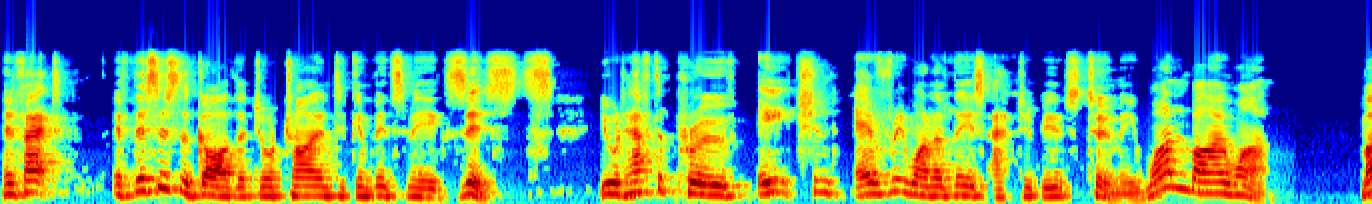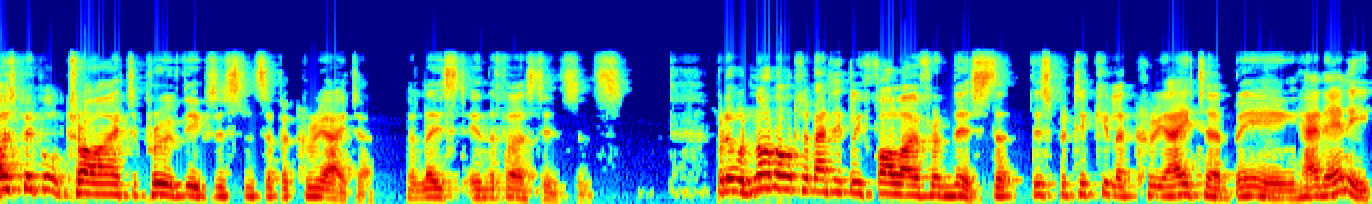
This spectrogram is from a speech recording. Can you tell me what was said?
In fact, if this is the God that you're trying to convince me exists, you would have to prove each and every one of these attributes to me, one by one. Most people try to prove the existence of a creator, at least in the first instance. But it would not automatically follow from this that this particular creator being had any,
